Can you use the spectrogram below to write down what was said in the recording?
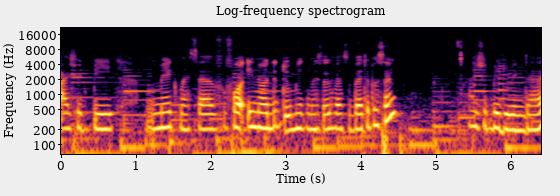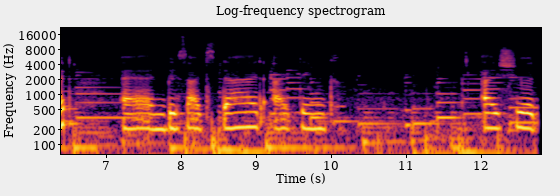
I should be make myself for in order to make myself as a better person. I should be doing that and besides that i think i should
